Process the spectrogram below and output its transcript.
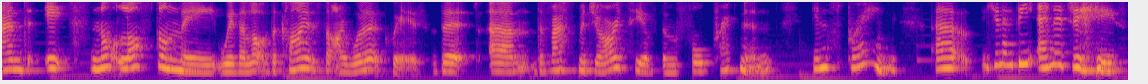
and it's not lost on me with a lot of the clients that I work with that um, the vast majority of them fall pregnant in spring. Uh, you know, the energies,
